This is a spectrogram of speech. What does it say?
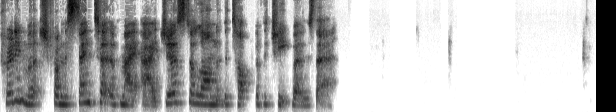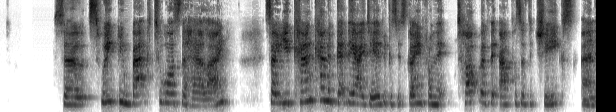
pretty much from the center of my eye, just along the top of the cheekbones there. So sweeping back towards the hairline. So you can kind of get the idea because it's going from the top of the apples of the cheeks and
